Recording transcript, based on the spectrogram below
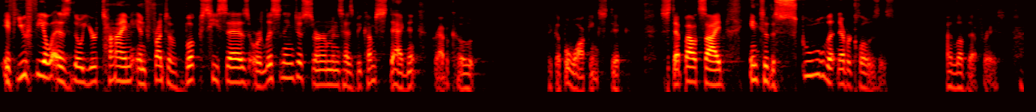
If you feel as though your time in front of books, he says, or listening to sermons has become stagnant, grab a coat, pick up a walking stick, step outside into the school that never closes. I love that phrase.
